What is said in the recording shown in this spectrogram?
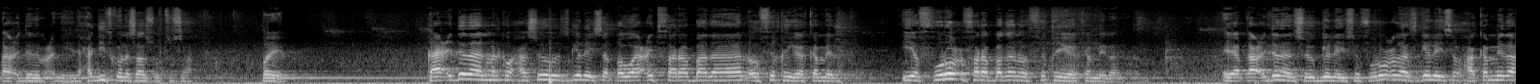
qaacidada macnaheeda xadiidkuna saasuu tusaa. Ayb qaacidadan marka waxaa soo hoosgelaysa qawaacid fara badan oo fiqiga ka mid a iyo furuuc fara badan oo fiqiga ka mida ayaa qaacidadan soo gelaysa. Furuucdaas gelaysa waxaa ka mid a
